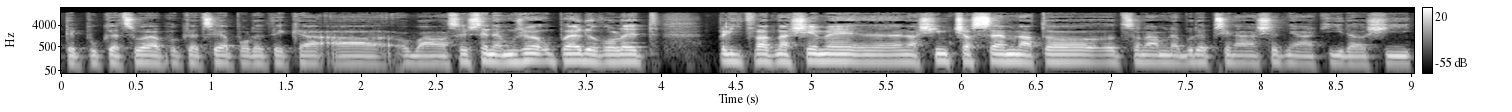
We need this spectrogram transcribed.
typu Kecu a, Keci a politika a obávám se, že si nemůžeme úplně dovolit plítvat našimi, e, naším časem na to, co nám nebude přinášet nějaký další,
